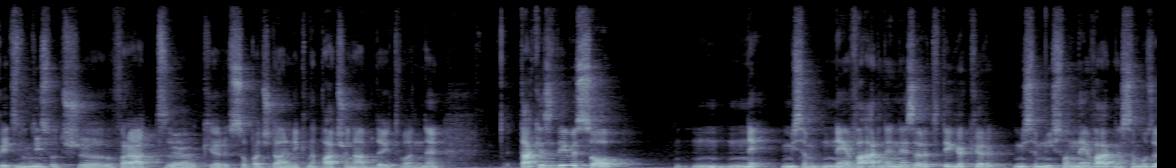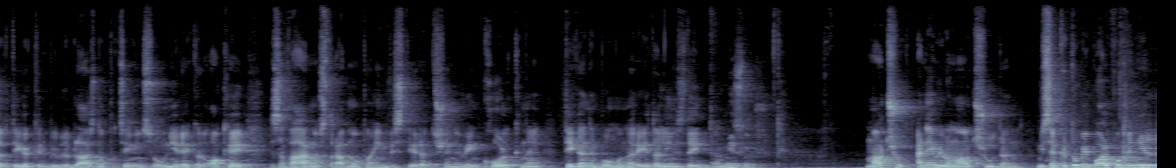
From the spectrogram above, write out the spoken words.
500 mhm. tisoč vrat, ja. ker so pač dal nek napačen update ven. Ne. Take zadeve so. Ne, mislim, nevarne, ne zaradi tega, ker mislim, niso nevarne samo zaradi tega, ker bi bile blazno poceni in so oni rekli, ok, za varnost rabimo pa investirati še ne vem koliko, ne, tega ne bomo naredili. Zdaj, ja, misliš? Čud, a ne bi bilo malo čuden? Mislim, da to bi pol pomenil,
